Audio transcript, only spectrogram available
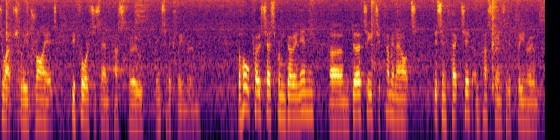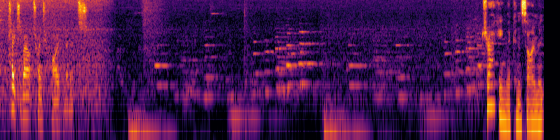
to actually dry it before it is then passed through into the clean room. The whole process from going in um, dirty to coming out disinfected and passed through into the clean room takes about 25 minutes. Tracking the consignment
